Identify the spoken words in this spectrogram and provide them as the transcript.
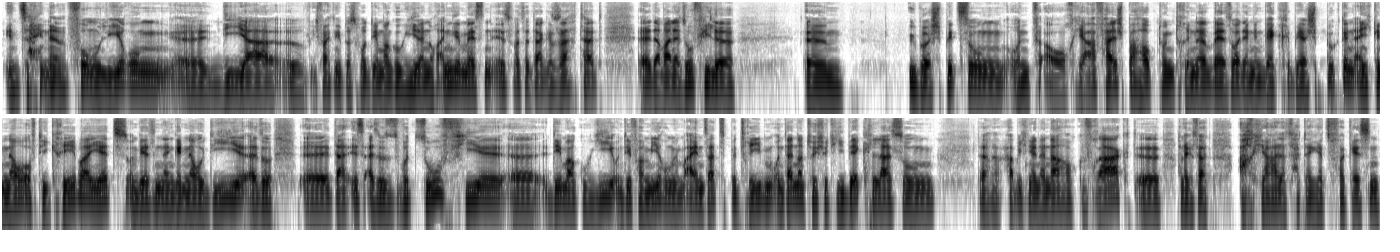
in seine Formulierung, äh, die ja, äh, ich weiß nicht, ob das Wort Demagogie dann noch angemessen ist, was er da gesagt hat. Äh, da waren ja so viele ähm, Überspitzung und auch ja Falschbehauptungen drin. Wer soll denn, wer, wer spückt denn eigentlich genau auf die Gräber jetzt und wer sind denn genau die? Also äh, da ist also wird so viel äh, Demagogie und Diffamierung im einen Satz betrieben und dann natürlich durch die Weglassung da habe ich ihn ja danach auch gefragt, äh, hat er gesagt, ach ja, das hat er jetzt vergessen,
